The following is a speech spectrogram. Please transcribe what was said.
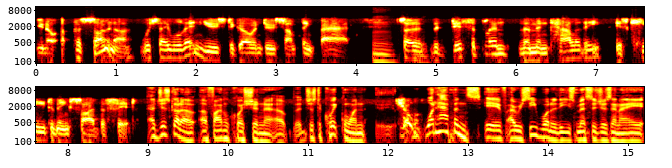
you know a persona which they will then use to go and do something bad so the discipline the mentality is key to being cyber fit I just got a, a final question, uh, just a quick one. Sure. What happens if I receive one of these messages and I,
